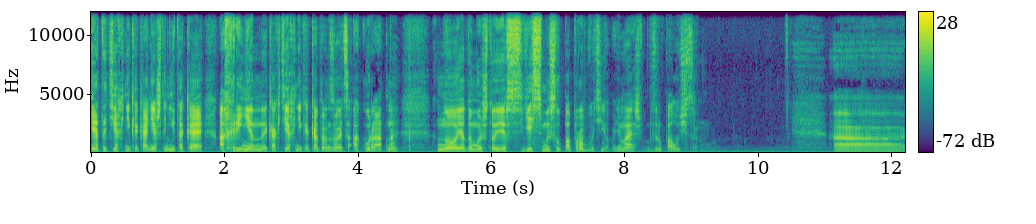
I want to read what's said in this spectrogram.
Эта техника, конечно, не такая охрененная, как техника, которая называется аккуратно, но я думаю, что есть, есть смысл попробовать ее, понимаешь, вдруг получится. А,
